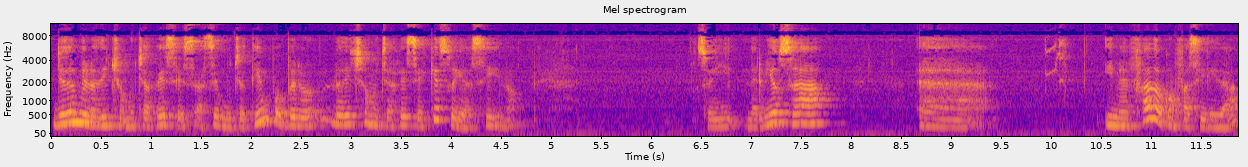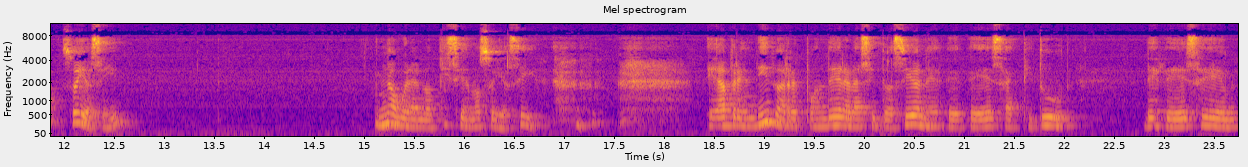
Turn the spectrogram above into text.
Yo también lo he dicho muchas veces, hace mucho tiempo, pero lo he dicho muchas veces, que soy así, ¿no? Soy nerviosa eh, y me enfado con facilidad, soy así. Una buena noticia, no soy así. He aprendido a responder a las situaciones desde esa actitud, desde ese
